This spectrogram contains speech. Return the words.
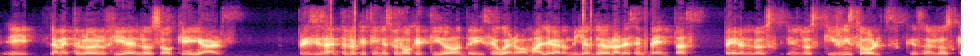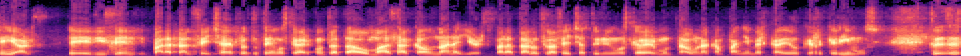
Eh, la metodología de los OKRs precisamente lo que tiene es un objetivo donde dice, bueno, vamos a llegar a un millón de dólares en ventas, pero en los, en los Key Results, que son los KRs, eh, dicen para tal fecha de pronto tenemos que haber contratado más account managers, para tal otra fecha tenemos que haber montado una campaña de mercadeo que requerimos. Entonces,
